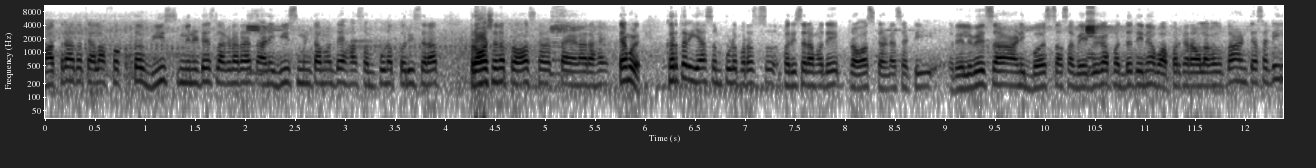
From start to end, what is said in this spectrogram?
मात्र आता त्याला फक्त वीस मिनिटेच लागणार आहेत आणि वीस मिनिटामध्ये हा संपूर्ण परिसरात प्रवाशांना प्रवास करता येणार आहे. त्यामुळे खरं तर या संपूर्ण परस परिसरामध्ये प्रवास करण्यासाठी रेल्वेचा आणि बसचा असा वेगवेगळ्या पद्धतीने वापर करावा लागत होता आणि त्यासाठी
